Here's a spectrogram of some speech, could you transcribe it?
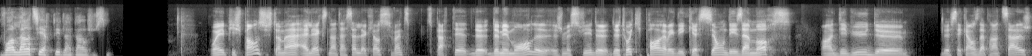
voir l'entièreté de la tâche aussi. Oui, puis je pense justement, Alex, dans ta salle de classe, souvent tu partais de, mémoire. je me souviens de, toi qui pars avec des questions, des amorces en début de, séquence d'apprentissage,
